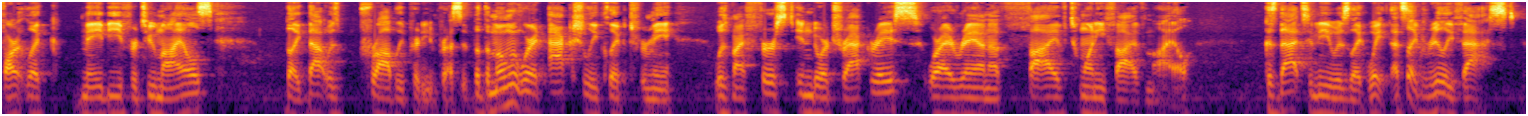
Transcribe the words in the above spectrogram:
fartlek maybe for two miles, like that was probably pretty impressive. But the moment where it actually clicked for me was my first indoor track race where I ran a 525 mile. Cause that to me was like, wait, that's like really fast.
